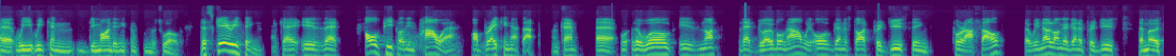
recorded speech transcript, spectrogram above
uh, we we can demand anything from this world. The scary thing, okay, is that old people in power are breaking us up. Okay, uh, the world is not that global now. We're all going to start producing for ourselves. So we're no longer going to produce the most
